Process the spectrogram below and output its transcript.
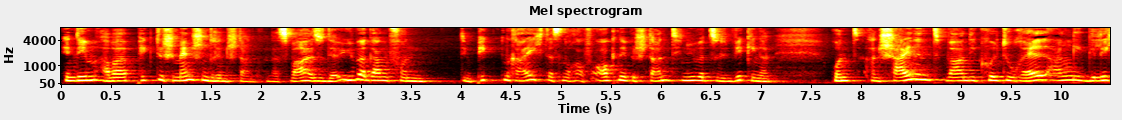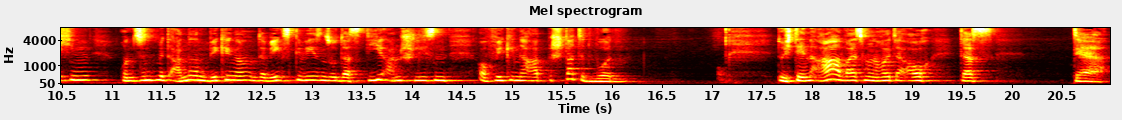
in dem aber piktische Menschen drin standen. Das war also der Übergang von dem Piktenreich, das noch auf Orkney bestand, hinüber zu den Wikingern. Und anscheinend waren die kulturell angeglichen und sind mit anderen Wikingern unterwegs gewesen, sodass die anschließend auf Wikingerart bestattet wurden. Durch DNA weiß man heute auch, dass der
